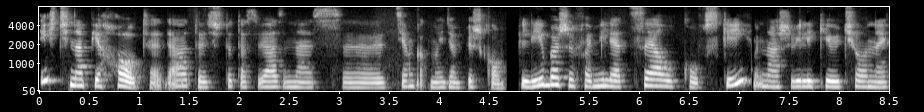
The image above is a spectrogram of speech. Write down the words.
iść на пехоте, да, то есть что-то связанное с э, тем, как мы идем пешком. Либо же фамилия Целковский, наш великий ученый,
